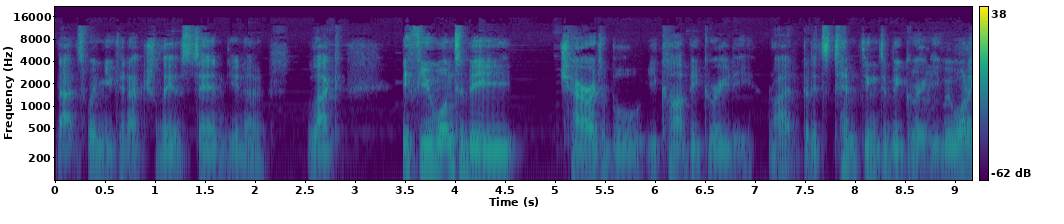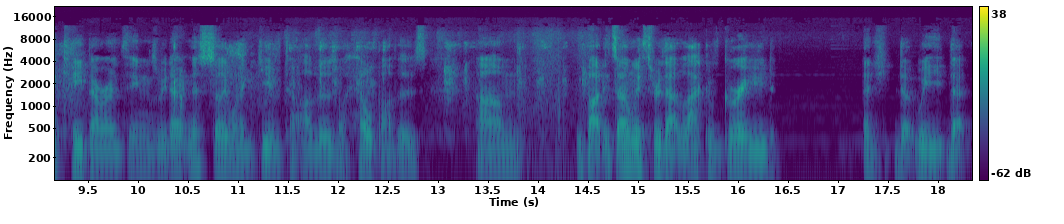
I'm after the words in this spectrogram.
that's when you can actually ascend. You know, like if you want to be charitable, you can't be greedy, right? But it's tempting to be greedy. We want to keep our own things. We don't necessarily want to give to others or help others. Um, but it's only through that lack of greed and that we that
